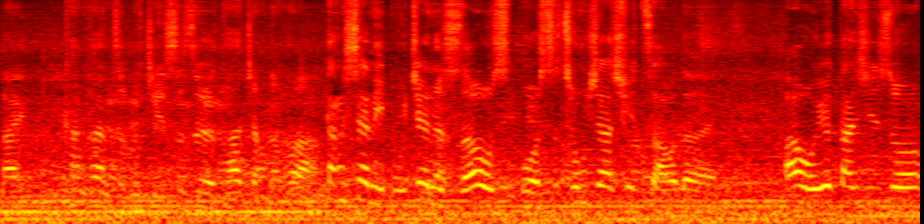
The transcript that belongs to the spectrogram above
来看看怎么解释这个他讲的话。当下你不见的时候，我是冲下去找的，啊，我又担心说。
